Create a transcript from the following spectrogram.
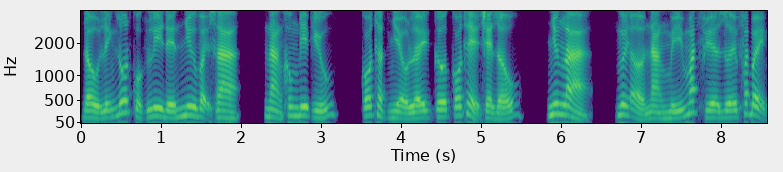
đầu lĩnh rốt cuộc ly đến như vậy xa, nàng không đi cứu, có thật nhiều lấy cớ có thể che giấu, nhưng là, ngươi ở nàng mí mắt phía dưới phát bệnh,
